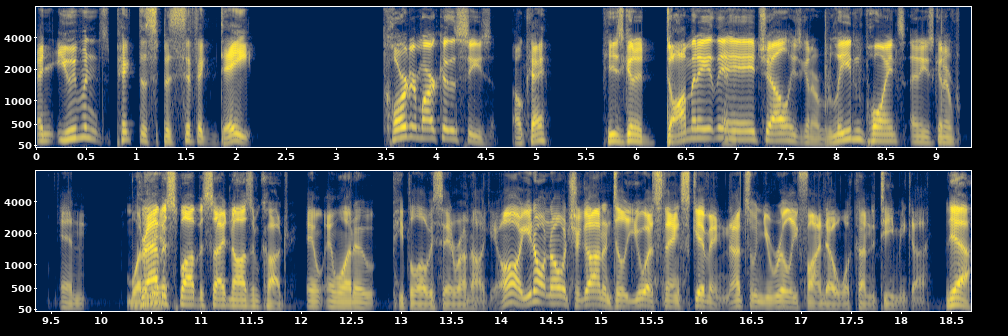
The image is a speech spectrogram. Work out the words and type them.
And you even picked the specific date. Quarter mark of the season. Okay. He's going to dominate the AHL. He's going to lead in points, and he's going to And what grab they- a spot beside Nazem Kadri. and, and what do people always say around hockey? Oh, you don't know what you got until U.S. Thanksgiving. That's when you really find out what kind of team you got. Yeah,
